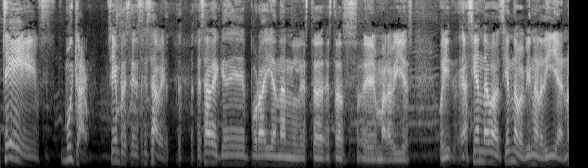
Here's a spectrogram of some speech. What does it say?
sí, muy claro. Siempre se, se, sabe. se sabe que por ahí andan esta, estas eh, maravillas. Oye, así andaba, así andaba bien ardilla, ¿no?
